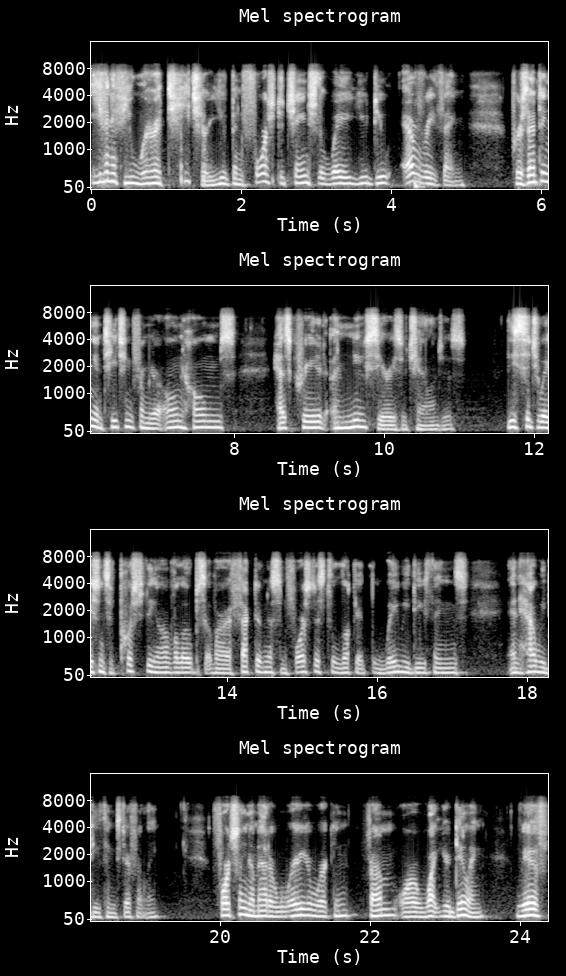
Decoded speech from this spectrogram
Even if you were a teacher, you've been forced to change the way you do everything. Presenting and teaching from your own homes has created a new series of challenges. These situations have pushed the envelopes of our effectiveness and forced us to look at the way we do things and how we do things differently. Fortunately, no matter where you're working from or what you're doing, we have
